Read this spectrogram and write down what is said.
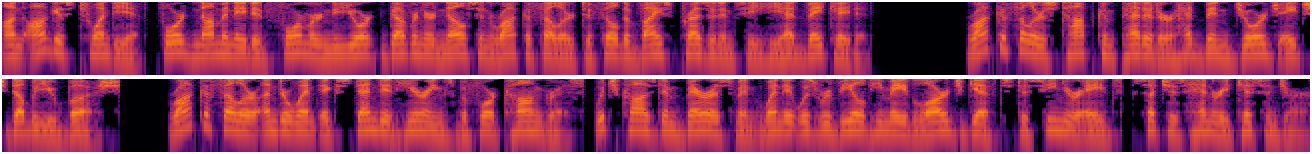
On August 20, Ford nominated former New York Governor Nelson Rockefeller to fill the vice presidency he had vacated. Rockefeller's top competitor had been George H. W. Bush. Rockefeller underwent extended hearings before Congress, which caused embarrassment when it was revealed he made large gifts to senior aides, such as Henry Kissinger.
